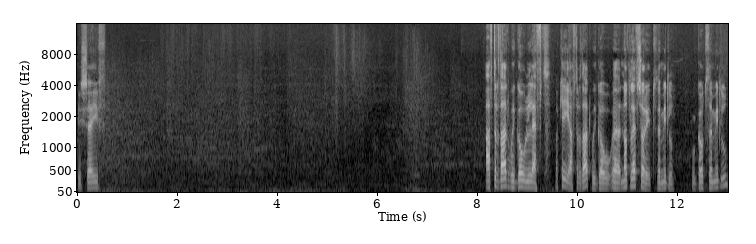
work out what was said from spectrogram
Be safe. After that, we go left. Okay, after that, we go... Uh, not left, sorry, to the middle. We go to the middle.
